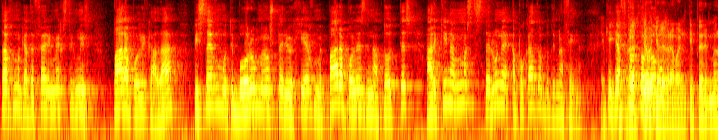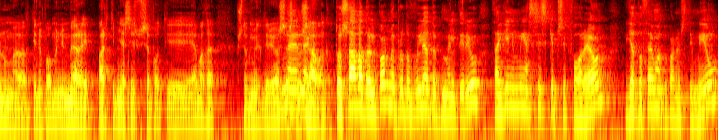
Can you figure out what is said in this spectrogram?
τα έχουμε κατεφέρει μέχρι στιγμής πάρα πολύ καλά. Πιστεύουμε ότι μπορούμε ως περιοχή, έχουμε πάρα πολλές δυνατότητες, αρκεί να μην μας τις στερούν από κάτω από την Αθήνα. Ε, και γι' αυτό το λόγο... κύριε Γραβανή, τι περιμένουμε την επόμενη μέρα; Υπάρχει και μια σύσπιση από ό,τι έμαθα στο επιμελητηριό σας ναι, το ναι. Σάββατο. Το Σάββατο λοιπόν με πρωτοβουλία του επιμελητηρίου θα γίνει μια σύσκεψη φορέων για το θέμα του Πανεπιστημίου.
